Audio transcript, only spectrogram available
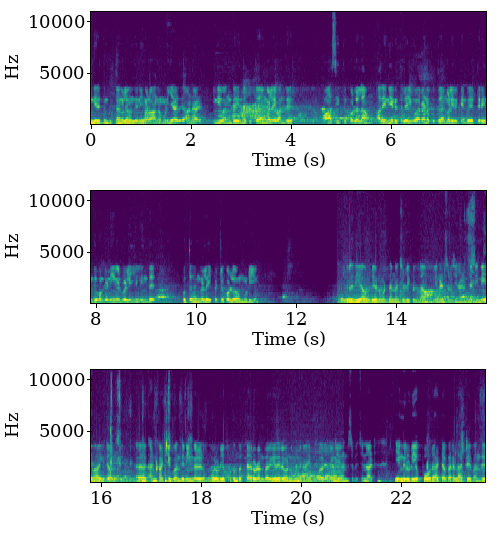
இங்கே இருக்கும் புத்தகங்களை வந்து நீங்கள் வாங்க முடியாது. ஆனால் இங்கே வந்து இந்த புத்தகங்களை வந்து வாசித்து கொள்ளலாம். அதே நேரத்தில் இவ்வாறான புத்தகங்கள் இருக்கு என்பதை தெரிந்து கொண்டு நீங்கள் வெளியில் இந்த புத்தகங்களை பெற்றுக்கொள்ளவும் முடியும். இறுதியாக ஒன்றே ஒன்று மட்டும் தான் நான் சொல்லிக்கொள்ளலாம். என்னென்னு சொல்லிச்சுன்னா இந்த நினைவாகிதம் கண்காட்சிக்கு வந்து நீங்கள் உங்களுடைய குடும்பத்தாருடன் வருகை தர வேண்டும் என்று நான் எதிர்பார்க்கிறேன் என்னென்னு சொல்லி எங்களுடைய போராட்ட வரலாற்றை வந்து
